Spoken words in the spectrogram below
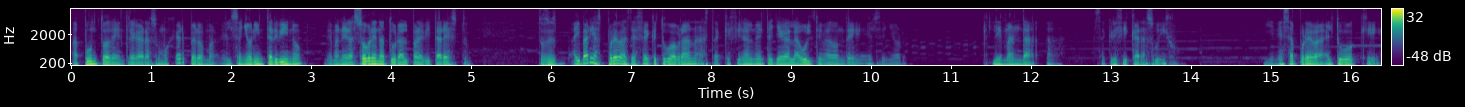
a punto de entregar a su mujer, pero el Señor intervino de manera sobrenatural para evitar esto. Entonces hay varias pruebas de fe que tuvo Abraham hasta que finalmente llega la última donde el Señor le manda a sacrificar a su hijo. Y en esa prueba él tuvo que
